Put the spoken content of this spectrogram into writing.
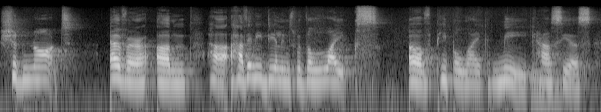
should not ever um, ha- have any dealings with the likes of people like me, mm-hmm. Cassius. Mm-hmm.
